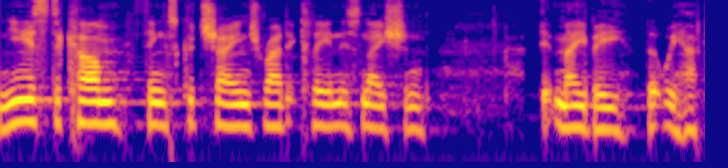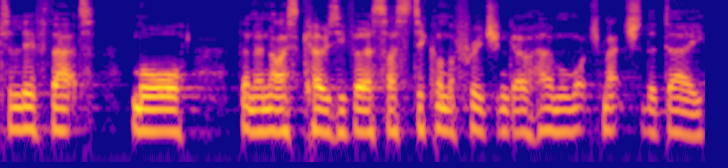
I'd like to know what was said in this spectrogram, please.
In years to come, things could change radically in this nation. It may be that we have to live that more than a nice, cozy verse I stick on the fridge and go home and watch Match of the Day.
